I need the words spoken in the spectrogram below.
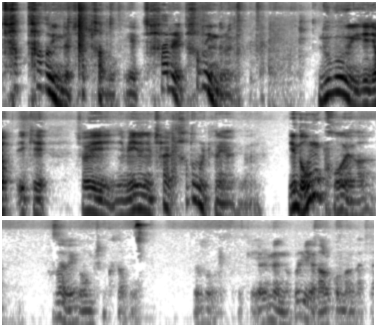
차 타도 힘들어, 차 타도. 이게 차를 타도 힘들어요. 누구, 이게 옆, 이렇게, 저희 이제 매니저님 차를 타도 불편해요, 이거는. 얘 너무 커, 얘가. 가사가 얘가 엄청 크다고. 그래서 이렇게 열면 홀리가 나올 것만 같다.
